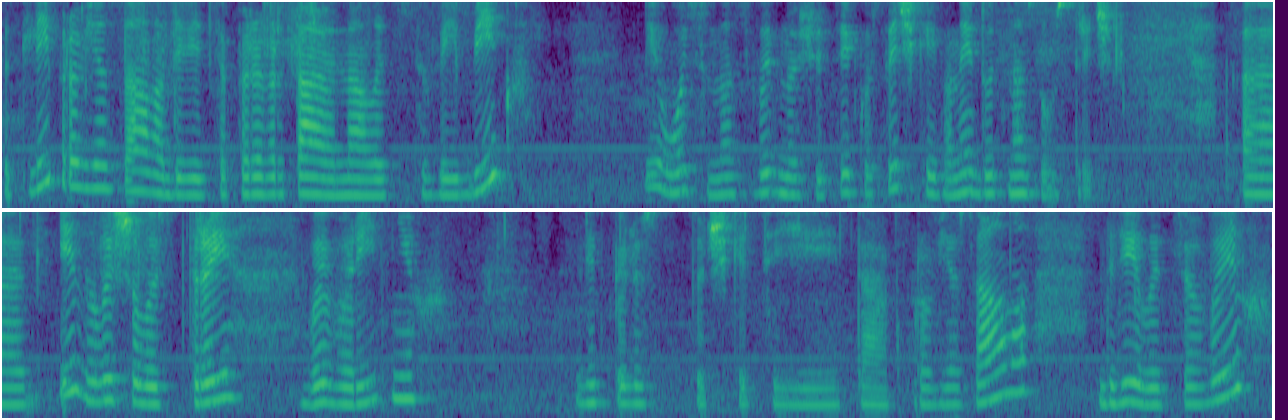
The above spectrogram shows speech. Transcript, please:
петлі пров'язала, дивіться, перевертаю на лицевий бік. І ось у нас видно, що ці косички вони йдуть назустріч. Е, і залишилось три виворітніх від пелюсточки цієї. Так, пров'язала. Дві лицьових.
